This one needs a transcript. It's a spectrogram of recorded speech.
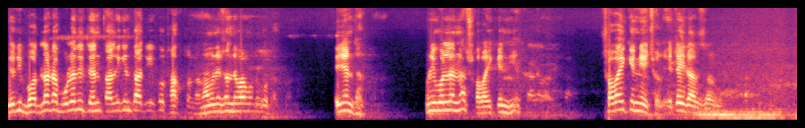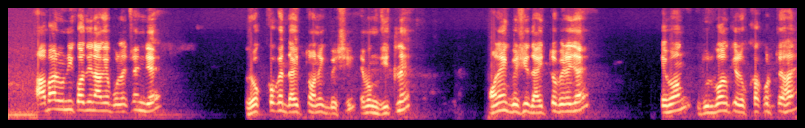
যদি বদলাটা বলে দিতেন, তাহলে কিন্তু আজকে কেউ থাকতো না। নমিনেশন দেওয়ার মতো কেউ থাকতো না। এজেন্ট থাকতো না। উনি বললেন, না, সবাইকে নিয়ে সবাইকে নিয়ে চলে, এটাই রাজধর্ম। আবার উনি কদিন আগে বলেছেন যে, রক্ষকের দায়িত্ব অনেক বেশি এবং জিতলে অনেক বেশি দায়িত্ব বেড়ে যায়। এবং দুর্বলকে রক্ষা করতে হয়।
